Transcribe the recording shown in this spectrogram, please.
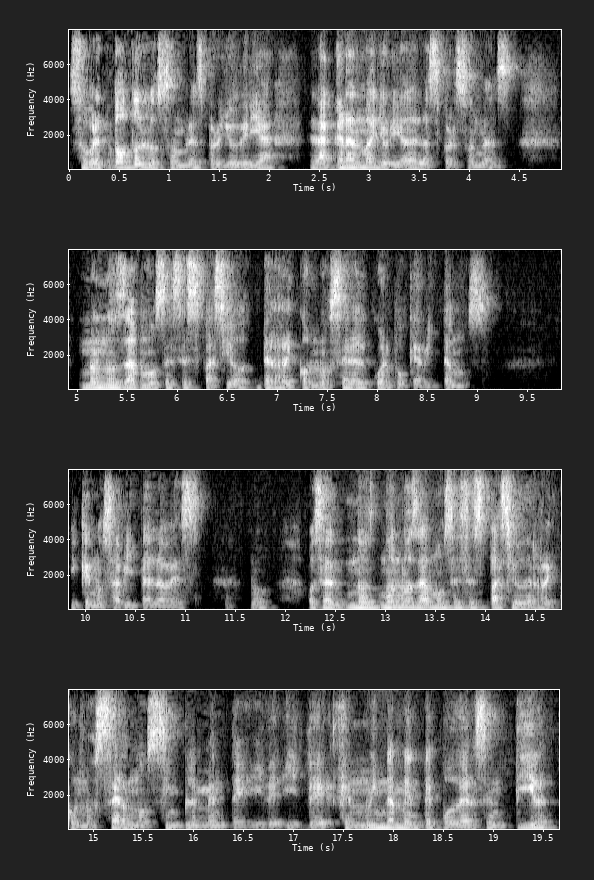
sobre todo los hombres, pero yo diría la gran mayoría de las personas, no nos damos ese espacio de reconocer el cuerpo que habitamos y que nos habita a la vez, ¿no? O sea, no, nos damos ese espacio de reconocernos simplemente y de, y de genuinamente poder sentir,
